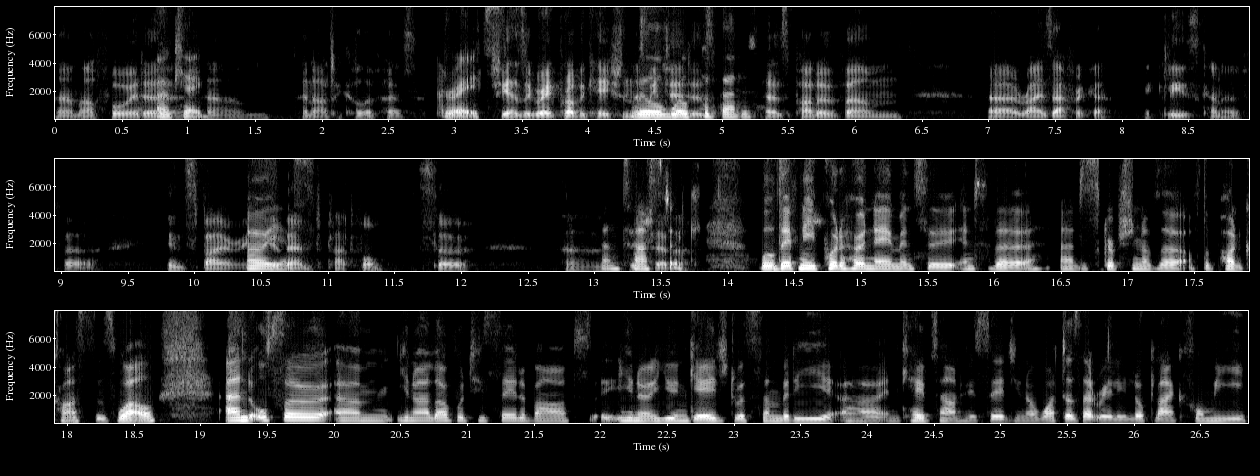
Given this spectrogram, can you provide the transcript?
Um, I'll forward a, okay. Um, an article of hers. Great. She has a great provocation that we'll, we did we'll as, as, part of um, uh, Rise Africa, ICLEI's kind of uh, inspiring oh, event yes. platform. So uh, Fantastic. Whichever. We'll definitely put her name into into the uh, description of the of the podcast as well. And also, um, you know, I love what you said about you know you engaged with somebody uh, in Cape Town who said, you know, what does that really look like for me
